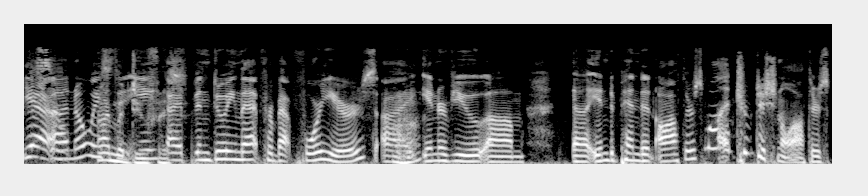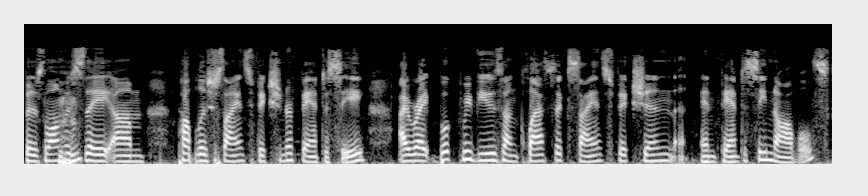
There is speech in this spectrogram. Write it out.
Yeah, uh, no I'm a wasted ink. doofus. I've been doing that for about four years. Uh-huh. I interview um, uh, independent authors, well, and traditional authors, but as long Mm-hmm. as they um, publish science fiction or fantasy. I write book reviews on classic science fiction and fantasy novels,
